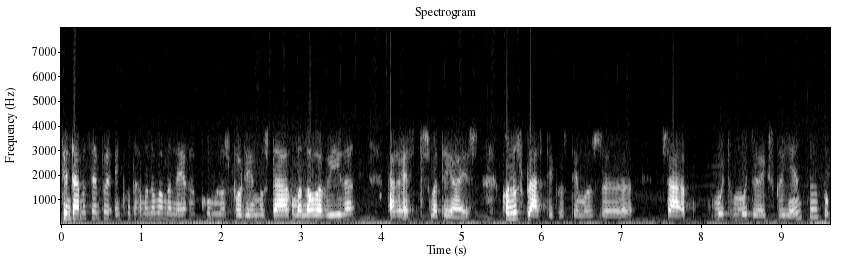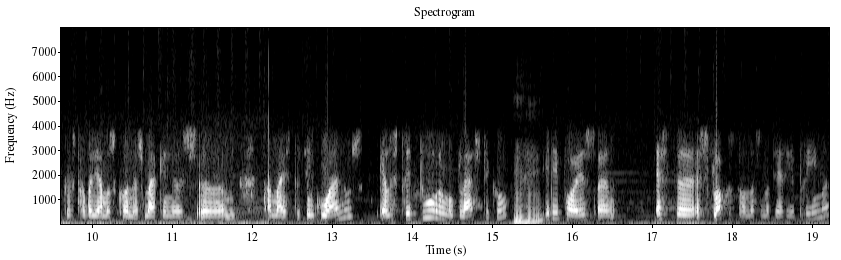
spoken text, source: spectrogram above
tentamos sempre encontrar uma nova maneira como nós podemos dar uma nova vida a estes materiais. Com os plásticos temos uh, já muito, muita experiência, porque trabalhamos com as máquinas um, há mais de cinco anos. Elas trituram o plástico uhum. e depois um, este, estes blocos são a nossa matéria-prima,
